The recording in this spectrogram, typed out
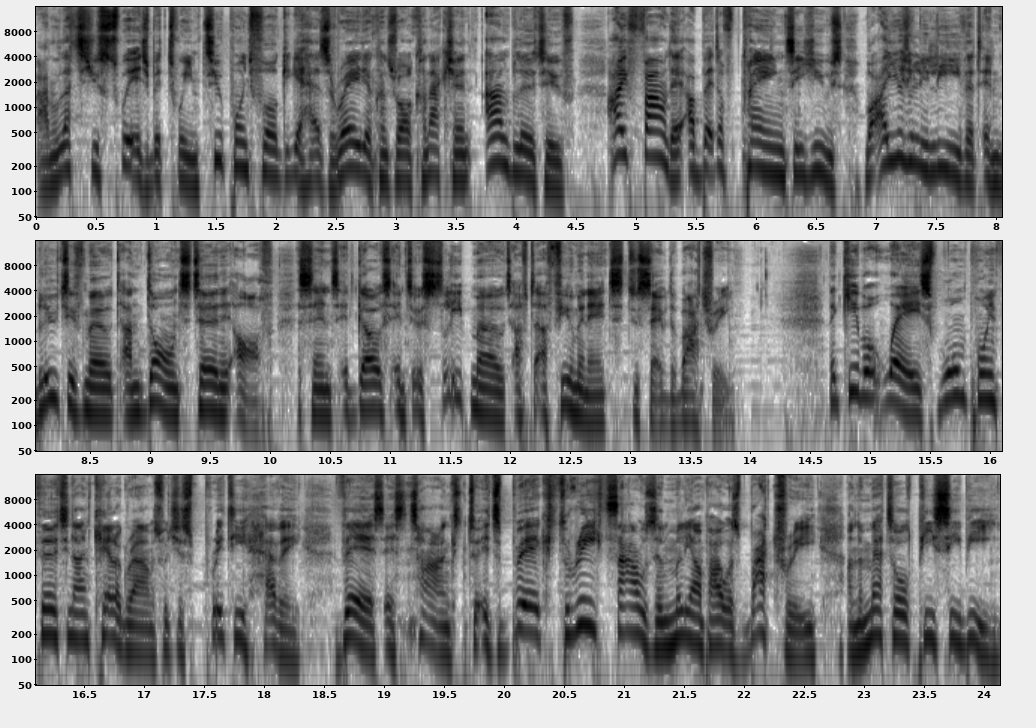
and lets you switch between 2.4 GHz radio control connection and Bluetooth. I found it a bit of pain to use, but I usually leave it in Bluetooth mode and don't turn it off, since it goes into sleep mode after a few minutes to save the battery. The keyboard weighs 1.39 kilograms, which is pretty heavy. This is thanks to its big 3000 mAh battery and a metal PCB.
